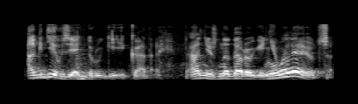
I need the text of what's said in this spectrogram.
А где взять другие кадры? Они же на дороге не валяются.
